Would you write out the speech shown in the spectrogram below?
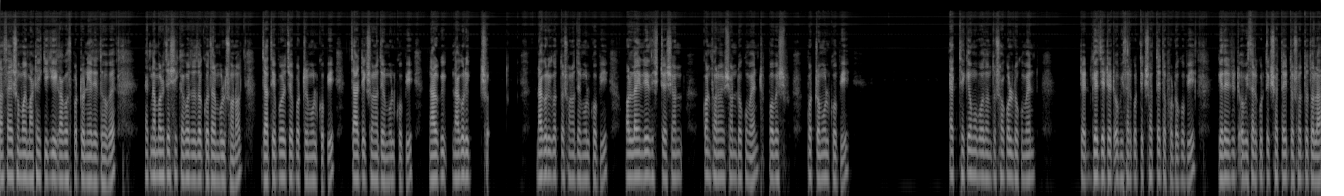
বাছাইয়ের সময় মাঠে কি কি কাগজপত্র নিয়ে যেতে হবে। এক নম্বর হচ্ছে শিক্ষাগত যোগ্যতার মূল সনদ, জাতীয় পরিচয়পত্রের মূল কপি, চার্টিক সনদের মূল কপি, নাগরিক নাগরিক নাগরিকত্ব সনদের মূল copy, online registration confirmation document, প্রবেশপত্র মূল কপি, এক থেকে পর্যন্ত সকল ডকুমেন্ট গেজেটেড অফিসার কর্তৃক সত্যায়িত ফটোকপি গেজেটেড অফিসার কর্তৃক সত্যায়িত সদ্য তোলা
